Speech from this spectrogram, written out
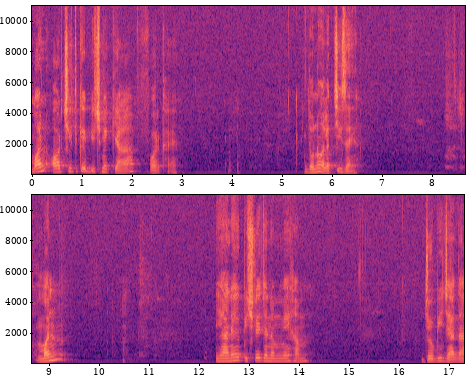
मन और चित्त के बीच में क्या फ़र्क है? दोनों अलग चीज़ है। मन, यानी पिछले जन्म में हम जो भी ज़्यादा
